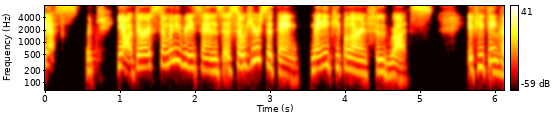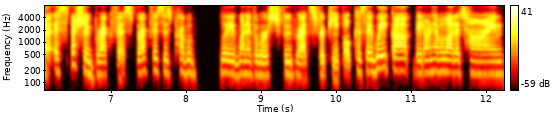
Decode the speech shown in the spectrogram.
Yes. Which yeah, there are so many reasons. So here's the thing: many people are in food ruts. If you think, mm. uh, especially breakfast, breakfast is probably one of the worst food ruts for people because they wake up, they don't have a lot of time,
